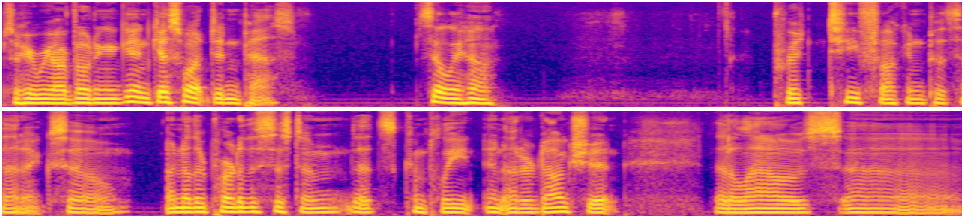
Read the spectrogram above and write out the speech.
So here we are voting again. Guess what? Didn't pass. Silly, huh? Pretty fucking pathetic. So another part of the system that's complete and utter dog shit that allows uh,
